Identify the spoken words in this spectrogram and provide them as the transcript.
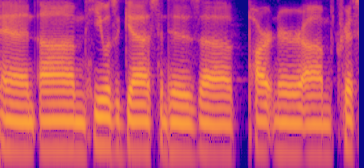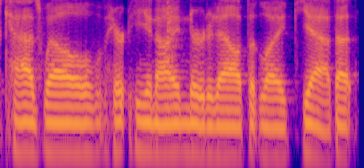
And um, he was a guest, and his uh, partner um, Chris Caswell, he and I nerded out. But like, yeah, that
